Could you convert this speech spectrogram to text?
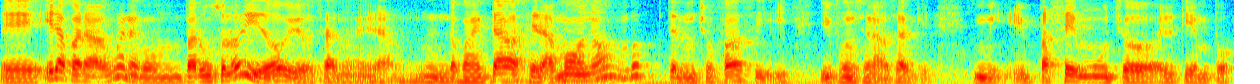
eh, era para, bueno, para un solo oído, obvio. O sea, no era, lo conectabas, era mono, te lo enchufabas y, y, funcionaba. O sea, que pasé mucho el tiempo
